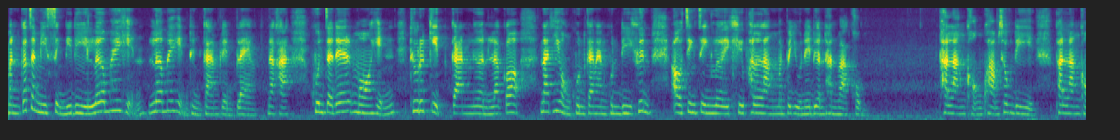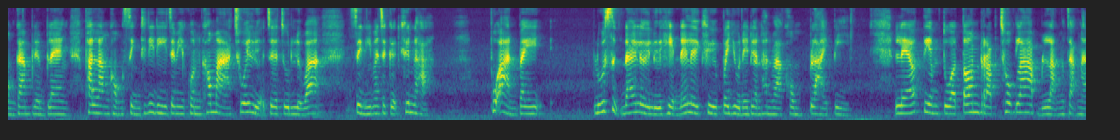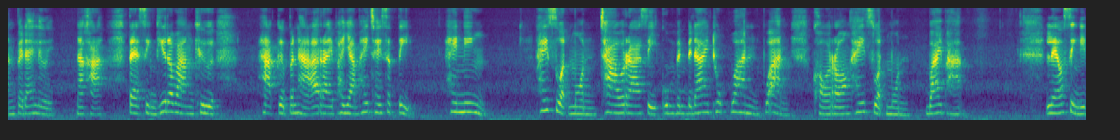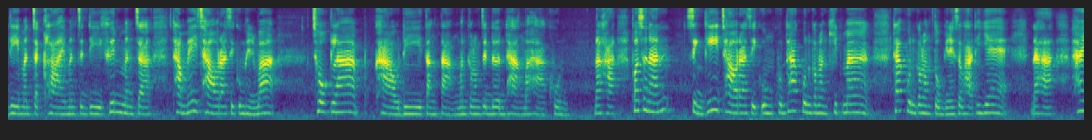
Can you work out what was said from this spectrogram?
มันก็จะมีสิ่งดีๆ เริ่มให้เห็นเริ่มให้เห็นถึงการเปลี่ยนแปลงนะคะคุณจะได้มองเห็นธุรกิจการเงิน แล้วก็หน้าที่ของคุณการงานคุณดีขึ้น เอาจริง ๆ เลยคือพลังมันไปอยู่ในเดือนธันวาคม พลังของความโชคดี พลังของการเปลี่ยนแปลง พลังของสิ่งที่ดีๆ จะมีคนเข้ามาช่วยเหลือเจอจุนหรือว่าสิ่งนี้มันจะเกิดขึ้นนะคะ ผู้อ่านไปรู้สึกได้เลยหรือเห็นได้เลยคือไปอยู่ในเดือนธันวาคมปลายปี แล้วเตรียมตัวต้อนรับโชคลาภหลังจากนั้นไปได้เลย นะคะ แต่สิ่งที่ระวังคือหากเกิดปัญหาอะไรพยายามให้ใช้สติ ให้นิ่ง ให้สวดมนต์ชาวราศีกุมเป็นไปได้ทุกวันผู้อ่านขอร้องให้สวดมนต์ไหว้พระแล้วสิ่งดีๆ มันจะคลายมันจะดีขึ้น มันจะทำให้ชาวราศีกุมเห็นว่า โชคลาภข่าวดีต่างๆ มันกำลังจะเดินทางมาหาคุณ นะคะ เพราะฉะนั้นสิ่งที่ชาวราศีกุมคุณถ้าคุณกำลังคิดมาก ถ้าคุณกำลังตกอยู่ในสภาพที่แย่นะคะ ให้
